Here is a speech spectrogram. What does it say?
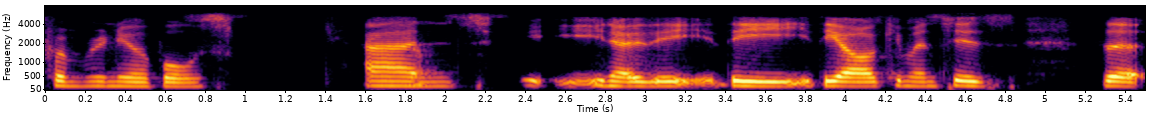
from renewables, and yeah. you know the the the argument is that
